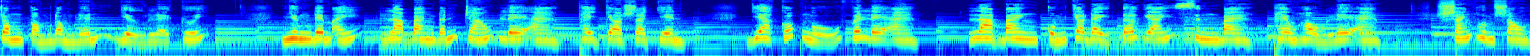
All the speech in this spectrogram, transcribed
trong cộng đồng đến dự lễ cưới. Nhưng đêm ấy, La Ban đánh tráo Lê A thay cho Sa Chen. Gia Cốp ngủ với Lê A. La Ban cũng cho đầy tớ gái sinh ba theo hầu Lê A. Sáng hôm sau,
